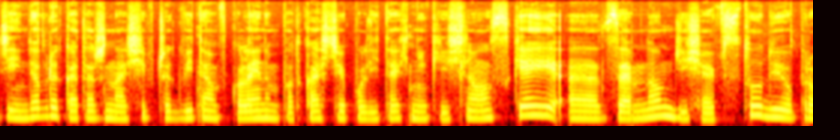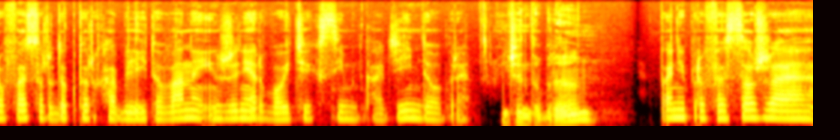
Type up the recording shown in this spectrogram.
Dzień dobry, Katarzyna Siwczyk. Witam w kolejnym podcaście Politechniki Śląskiej. E, ze mną dzisiaj w studiu profesor doktor habilitowany inżynier Wojciech Simka. Dzień dobry. Dzień dobry. Panie profesorze,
